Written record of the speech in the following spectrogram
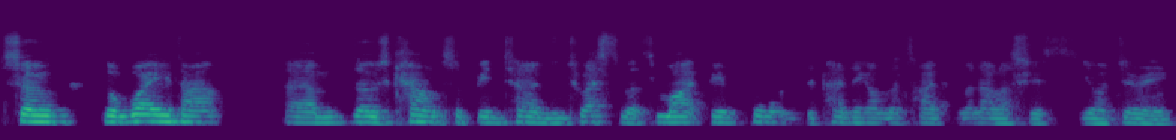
So the way that um, those counts have been turned into estimates might be important depending on the type of analysis you're doing.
